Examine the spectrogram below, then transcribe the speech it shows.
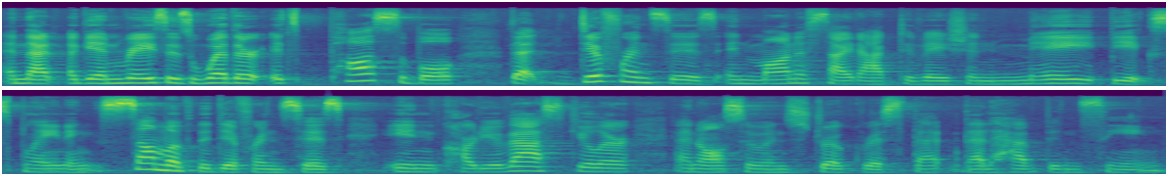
And that again raises whether it's possible that differences in monocyte activation may be explaining some of the differences in cardiovascular and also in stroke risk that, that have been seen.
